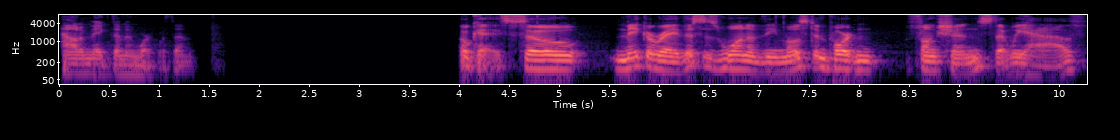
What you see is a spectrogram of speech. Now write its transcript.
how to make them and work with them. Okay, so make array, this is one of the most important functions that we have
